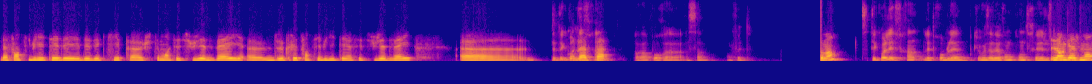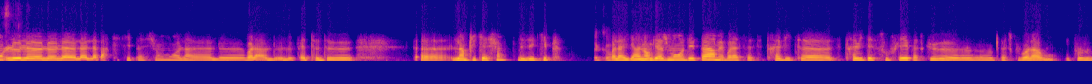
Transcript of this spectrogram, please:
la sensibilité des, équipes euh, justement à ces sujets de veille, euh, le degré de sensibilité à ces sujets de veille. Euh, C'était quoi les freins par rapport à, ça, en fait? Comment? C'était quoi les freins, les problèmes que vous avez rencontrés L'engagement, le, la, participation, le, voilà, le, fait de l'implication des équipes. Voilà, il y a un engagement au départ, mais voilà, c'est très vite, c'est très vite essoufflé parce que parce que voilà, on peut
